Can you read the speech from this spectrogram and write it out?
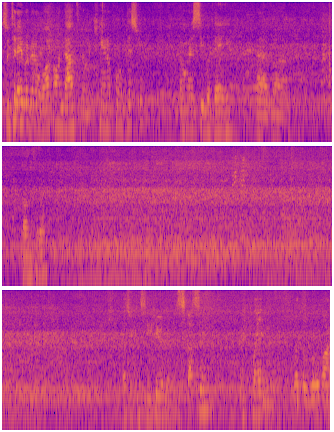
So today we're gonna walk on down to the mechanical district, and we're gonna see what they have uh, done today. As you can see here, they're discussing and planning what the robot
